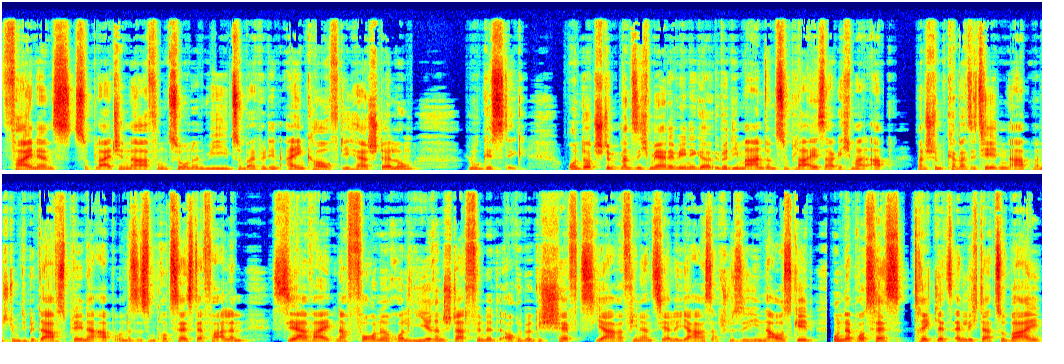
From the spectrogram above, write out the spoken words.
Finance, Supply Chain nahe Funktionen wie zum Beispiel den Einkauf, die Herstellung, Logistik. Und dort stimmt man sich mehr oder weniger über Demand und Supply, sage ich mal, ab. Man stimmt Kapazitäten ab, man stimmt die Bedarfspläne ab und das ist ein Prozess, der vor allem sehr weit nach vorne rollierend stattfindet, auch über Geschäftsjahre, finanzielle Jahresabschlüsse hinausgeht. Und der Prozess trägt letztendlich dazu bei,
